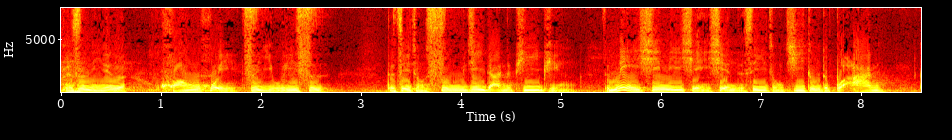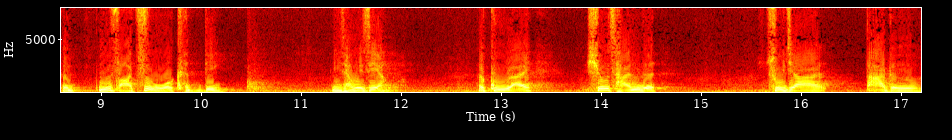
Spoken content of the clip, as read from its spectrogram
可是你那个狂慧、自以为是。的这种肆无忌惮的批评，这内心里显现的是一种极度的不安跟无法自我肯定，你才会这样嘛？那古来修禅的出家大德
